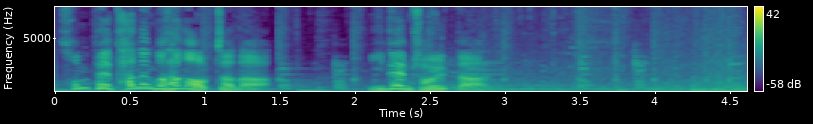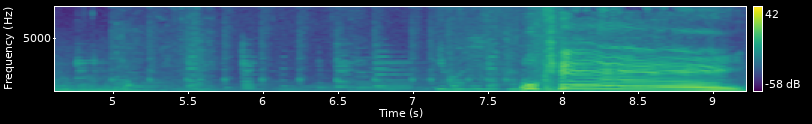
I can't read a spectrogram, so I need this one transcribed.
손패 타는 거 상관없잖아. 이뎀 줘 일단. 오케이.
